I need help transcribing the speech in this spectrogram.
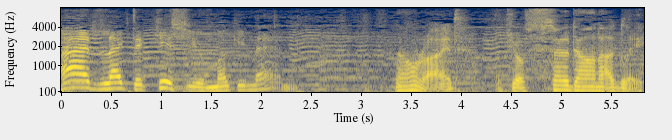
I'd like to kiss you, monkey man. All right, but you're so darn ugly.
